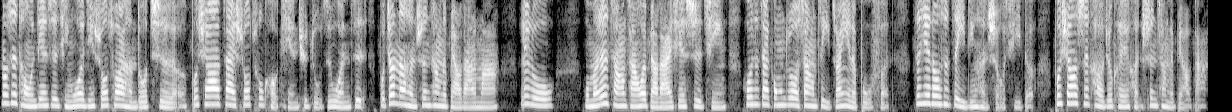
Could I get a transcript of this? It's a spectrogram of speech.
若是同一件事情，我已经说出来很多次了，不需要在说出口前去组织文字，不就能很顺畅的表达了吗？例如，我们日常常会表达一些事情，或是在工作上自己专业的部分，这些都是自己已经很熟悉的，不需要思考就可以很顺畅的表达。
